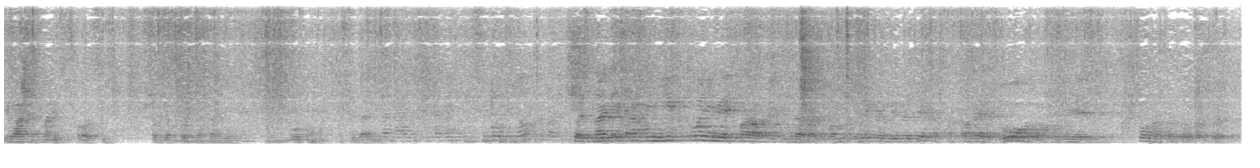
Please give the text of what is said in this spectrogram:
И ваших молитв просим, чтобы Господь сохранил. Будем. До свидания. То есть на эти книги никто не имеет права претендовать. Вам некая библиотека составляет договор, у меня есть что на это договор, что это?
